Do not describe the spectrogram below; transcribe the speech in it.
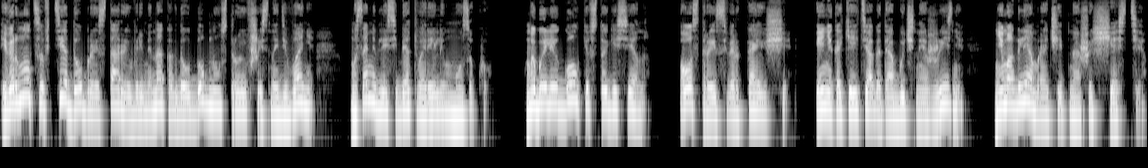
и вернуться в те добрые старые времена, когда, удобно устроившись на диване, мы сами для себя творили музыку. Мы были иголки в стоге сена, острые, сверкающие, и никакие тяготы обычной жизни не могли омрачить наше счастье.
